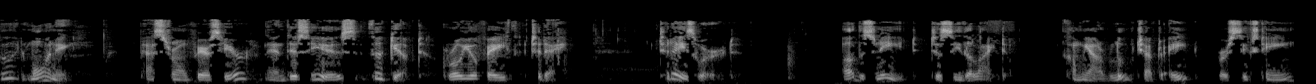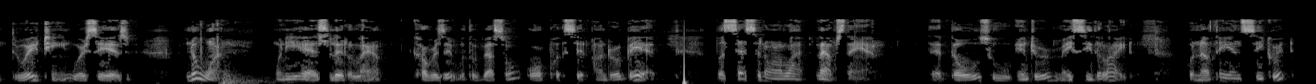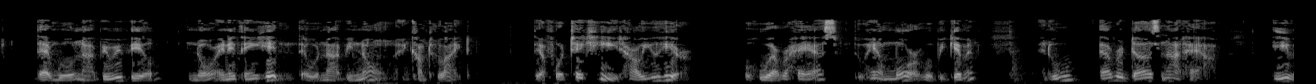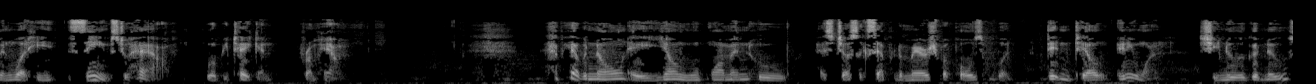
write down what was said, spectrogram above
Good morning. Pastor Ron Ferris here, and this is The Gift Grow Your Faith Today. Today's word Others need to see the light. Coming out of Luke chapter 8, verse 16 through 18, where it says, No one, when he has lit a lamp, covers it with a vessel or puts it under a bed, but sets it on a lampstand, that those who enter may see the light. For nothing in secret that will not be revealed, nor anything hidden that will not be known and come to light. Therefore take heed how you hear. For whoever has, to him more will be given, and whoever does not have, even what he seems to have, will be taken from him. Have you ever known a young woman who has just accepted a marriage proposal but didn't tell anyone she knew the good news?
